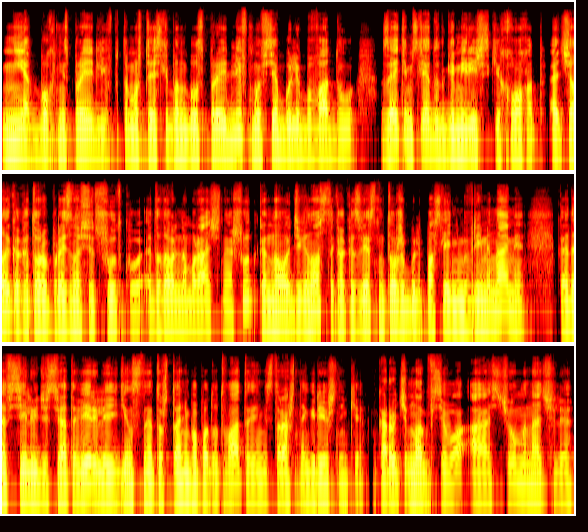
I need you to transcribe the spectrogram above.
Нет, Бог несправедлив, потому что если бы он был справедлив, мы все были бы в аду. За этим следует гомерический хохот от человека, который произносит шутку. Это довольно мрачная шутка, но 90-е, как известно, тоже были последними временами, когда все люди свято верили. Единственное то, что они попадут в ад, и они страшные грешники. Короче, много всего. А с чего мы начали?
